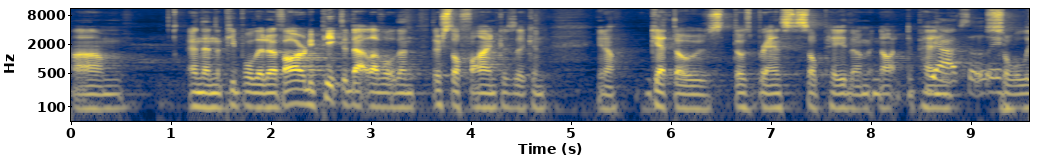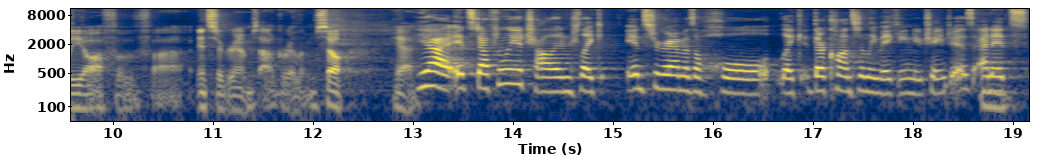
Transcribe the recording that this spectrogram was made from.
um, and then the people that have already peaked at that level then they're still fine because they can you know get those those brands to still pay them and not depend Yeah, solely off of uh, instagram's algorithm. So yeah Yeah, it's definitely a challenge. Like Instagram as a whole, like they're constantly making new changes and mm-hmm. it's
